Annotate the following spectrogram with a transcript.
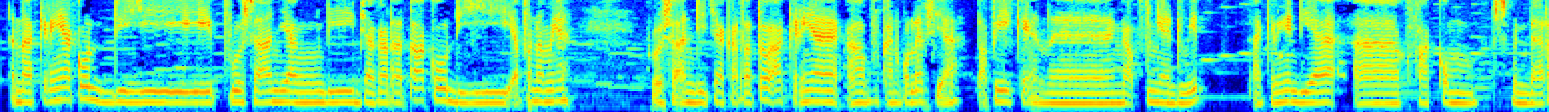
Dan akhirnya aku di perusahaan yang di Jakarta tuh aku di apa namanya perusahaan di Jakarta tuh akhirnya uh, bukan kolaps ya tapi karena nggak punya duit. Akhirnya dia uh, vakum sebentar.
